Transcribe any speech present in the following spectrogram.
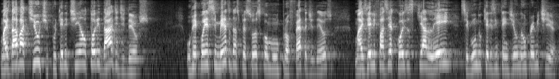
mas dava tilt porque ele tinha autoridade de Deus, o reconhecimento das pessoas como um profeta de Deus, mas ele fazia coisas que a lei, segundo o que eles entendiam, não permitia.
